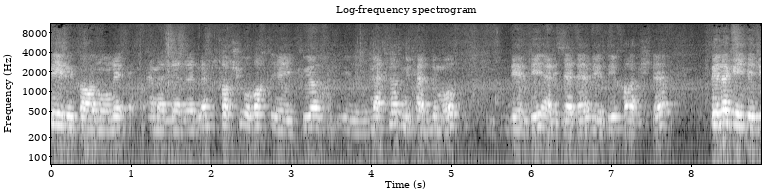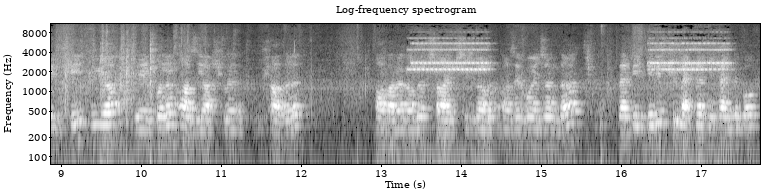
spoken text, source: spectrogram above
qeyri-qanuni əməllərindən tutaq ki, o vaxt e, güya e, mətləb mütəllimov verdiyi ərizədə, verdiyi xahişdə belə qeyd edir ki, güya e, bunun az yaşlı uşağı avara qalıb, sahibsiz qalıb Azərbaycanda və bildirir ki, Mətləb Mütəllibov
